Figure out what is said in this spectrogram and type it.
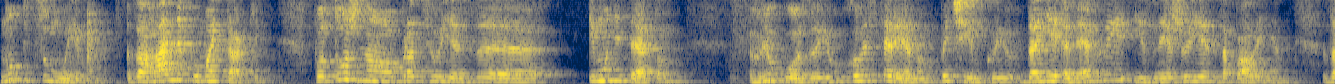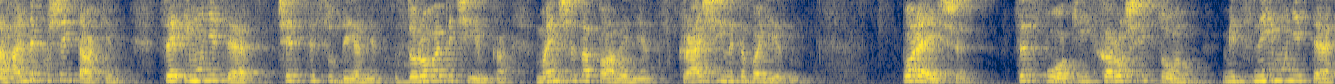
Ну, підсумуємо. Загальне по майтакі. Потужно працює з е, імунітетом, глюкозою, холестерином, печінкою, дає енергію і знижує запалення. Загальне по шейтакі – це імунітет, чисті судини, здорова печінка, менше запалення, кращий метаболізм. Порейше це спокій, хороший сон, міцний імунітет,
